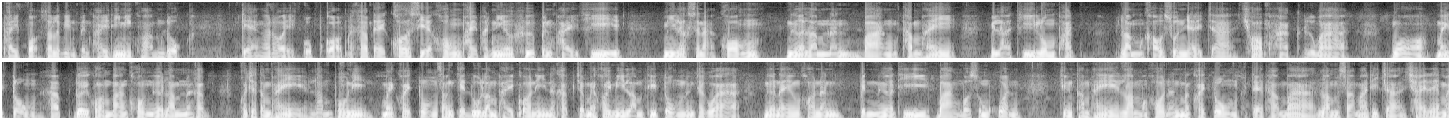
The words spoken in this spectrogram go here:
ไผ่เปาะสารวินเป็นไผ่ที่มีความดก แกงอร่อยกรุบกรอบนะครับ แต่ข้อเสียของไผ่พันนี้ก็คือเป็นไผ่ที่มีลักษณะของเนื้อลำนั้นบางทำให้เวลาที่ลมพัด ลำเขาส่วนใหญ่จะชอบหักหรือว่างอไม่ตรงครับ ด้วยความบางของเนื้อลำนะครับ ก็จะทำให้ลำพวกนี้ไม่ค่อยตรง สังเกตดูลำไผ่กอนี้นะครับจะไม่ค่อยมีลำที่ตรง เนื่องจากว่าเนื้อในของเขานั้นเป็นเนื้อที่บางพอสมควร จึงทำให้ลำของเขานั้นไม่ค่อยตรง แต่ถามว่าลำสามารถที่จะใช้ได้ไหม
